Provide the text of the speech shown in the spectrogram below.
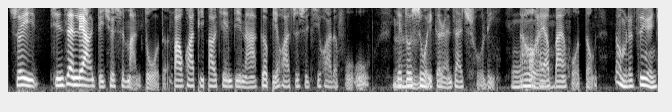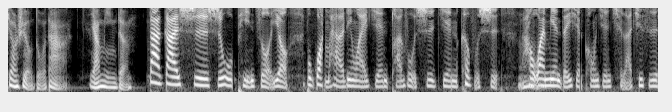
所以行政量的确是蛮多的，包括提报鉴定啊、个别化知识计划的服务，也都是我一个人在处理，然后还要办活动。那我们的资源教室有多大？阳明的。大概是十五平左右，不过我们还有另外一间团辅室兼客服室，然后外面的一些空间起来，其实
